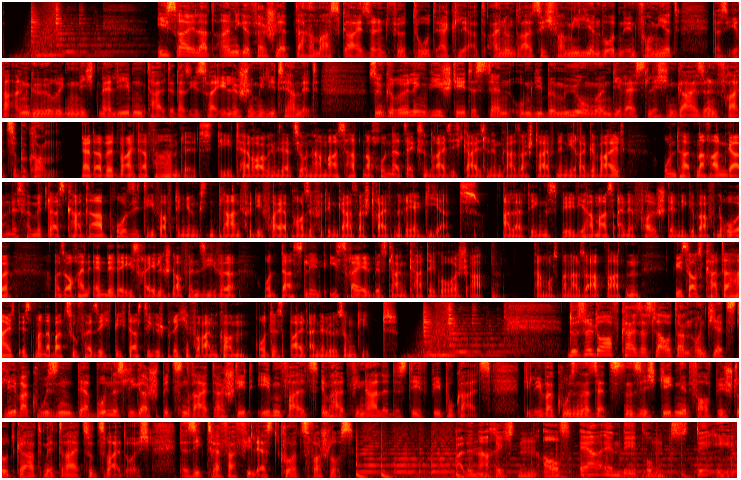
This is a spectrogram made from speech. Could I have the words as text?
Israel hat einige verschleppte Hamas-Geiseln für tot erklärt. 31 Familien wurden informiert, dass ihre Angehörigen nicht mehr leben, teilte das israelische Militär mit. Sönke Röhling, wie steht es denn um die Bemühungen, die restlichen Geiseln freizubekommen? Ja, da wird weiter verhandelt. Die Terrororganisation Hamas hat noch 136 Geiseln im Gazastreifen in ihrer Gewalt und hat nach Angaben des Vermittlers Katar positiv auf den jüngsten Plan für die Feuerpause für den Gazastreifen reagiert. Allerdings will die Hamas eine vollständige Waffenruhe, also auch ein Ende der israelischen Offensive, und das lehnt Israel bislang kategorisch ab. Da muss man also abwarten. Wie es aus Katar heißt, ist man aber zuversichtlich, dass die Gespräche vorankommen und es bald eine Lösung gibt. Düsseldorf, Kaiserslautern und jetzt Leverkusen. Der Bundesliga-Spitzenreiter steht ebenfalls im Halbfinale des DFB-Pokals. Die Leverkusener setzten sich gegen den VfB Stuttgart mit 3 zu 2 durch. Der Siegtreffer fiel erst kurz vor Schluss. Alle Nachrichten auf rnd.de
